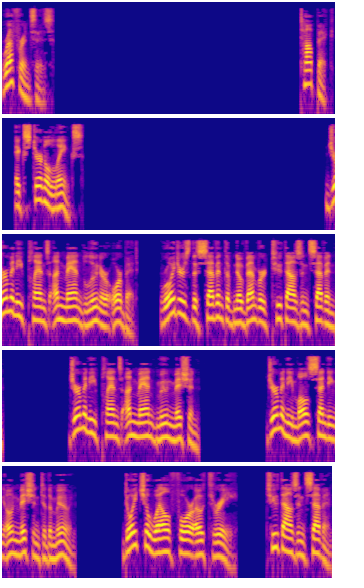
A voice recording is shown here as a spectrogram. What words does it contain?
References External links Germany plans unmanned lunar orbit. Reuters 7 November 2007 Germany plans unmanned moon mission Germany mulls sending own mission to the moon. Deutsche Welle 403. 2007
